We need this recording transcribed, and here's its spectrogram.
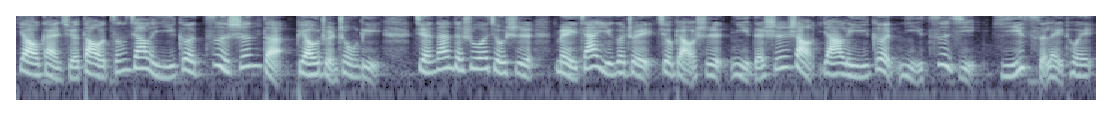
要感觉到增加了一个自身的标准重力。简单的说，就是每加一个 J 就表示你的身上压了一个你自己，以此类推。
